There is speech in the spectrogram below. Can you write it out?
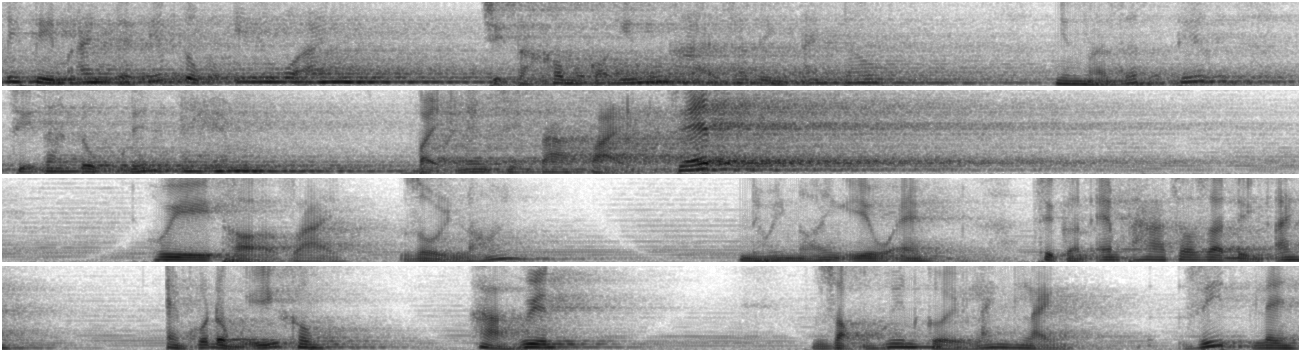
Đi tìm anh để tiếp tục yêu anh. Chị ta không có ý muốn hại gia đình anh đâu. Nhưng mà rất tiếc, Chị ta đụng đến em. Vậy nên chị ta phải chết. Huy thở dài, rồi nói, Nếu anh nói anh yêu em, Chỉ cần em tha cho gia đình anh, Em có đồng ý không? Hả Huyên? Giọng Huyên cười lanh lảnh, Rít lên,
